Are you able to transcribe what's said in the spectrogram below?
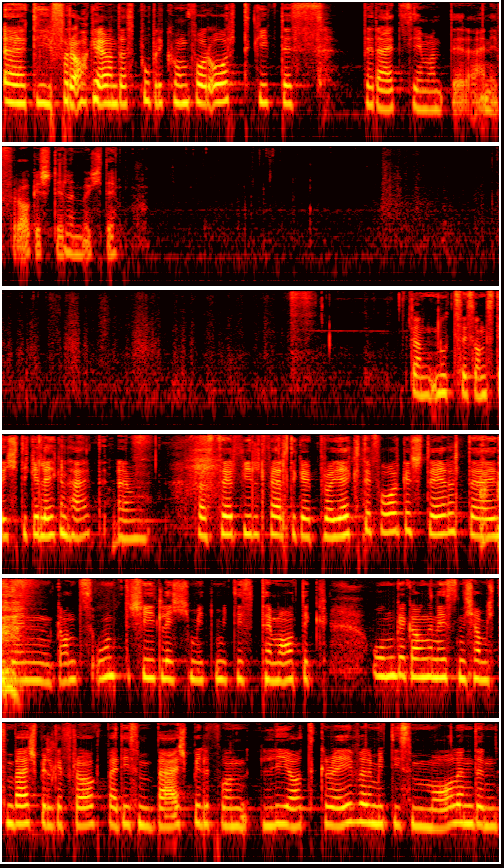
äh, die Frage an das Publikum vor Ort. Gibt es bereits jemand, der eine Frage stellen möchte? Dann nutze sonst ich die Gelegenheit. Ähm, Du hast sehr vielfältige Projekte vorgestellt, äh, in denen ganz unterschiedlich mit, mit dieser Thematik umgegangen ist. Und ich habe mich zum Beispiel gefragt, bei diesem Beispiel von Liat Graver mit diesem malenden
